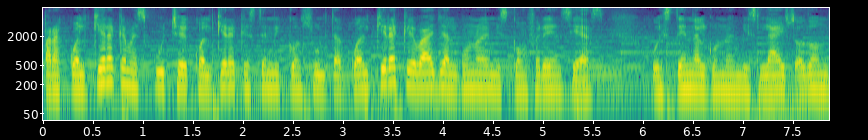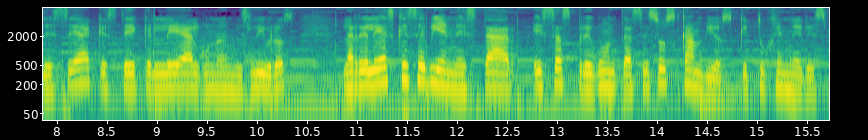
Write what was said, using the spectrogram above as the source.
para cualquiera que me escuche, cualquiera que esté en mi consulta, cualquiera que vaya a alguna de mis conferencias o esté en alguno de mis lives o donde sea que esté, que lea alguno de mis libros, la realidad es que ese bienestar, esas preguntas, esos cambios que tú generes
